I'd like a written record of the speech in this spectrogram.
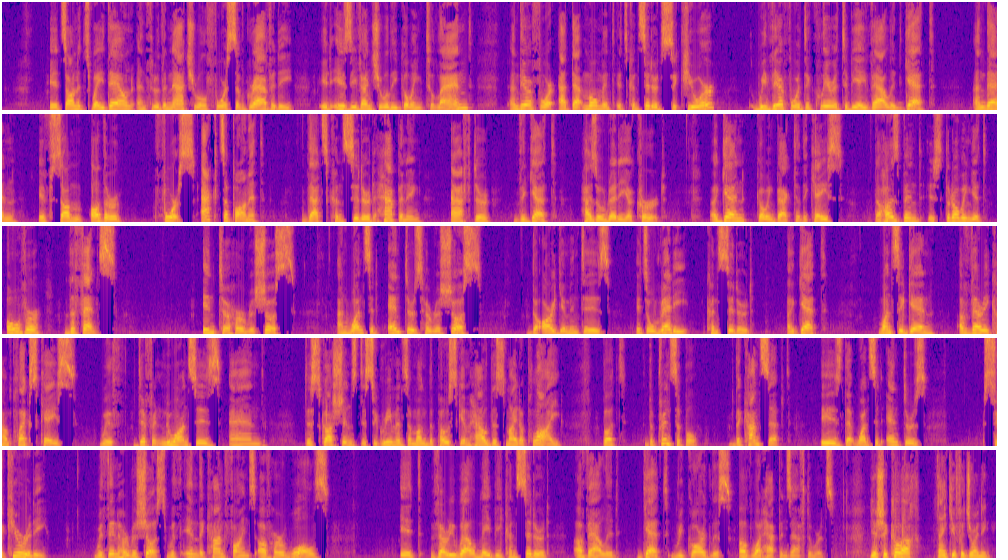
It's on its way down, and through the natural force of gravity, it is eventually going to land, and therefore at that moment it's considered secure. We therefore declare it to be a valid get, and then if some other force acts upon it, that's considered happening after the get has already occurred. Again, going back to the case, the husband is throwing it over the fence into her rishus, and once it enters her rishus, the argument is it's already considered a get. Once again, a very complex case with different nuances and discussions, disagreements among the poskim how this might apply, but the principle, the concept, is that once it enters security within her rishus, within the confines of her walls, it very well may be considered a valid get, regardless of what happens afterwards. Yeshikoach, thank you for joining.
